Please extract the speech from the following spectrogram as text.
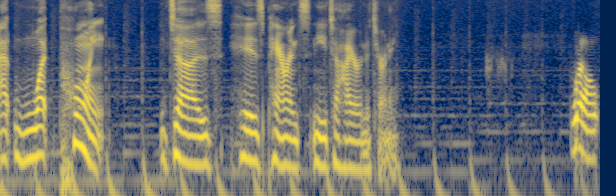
At what point does his parents need to hire an attorney? Well,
